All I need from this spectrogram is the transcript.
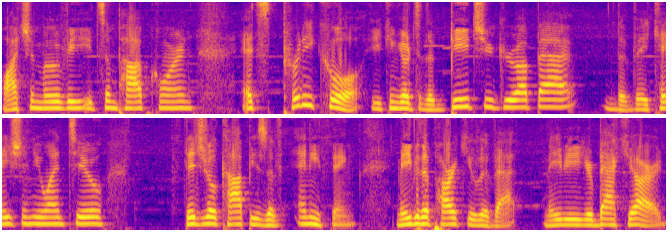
watch a movie, eat some popcorn, It's pretty cool. You can go to the beach you grew up at, the vacation you went to, digital copies of anything. Maybe the park you live at, maybe your backyard.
